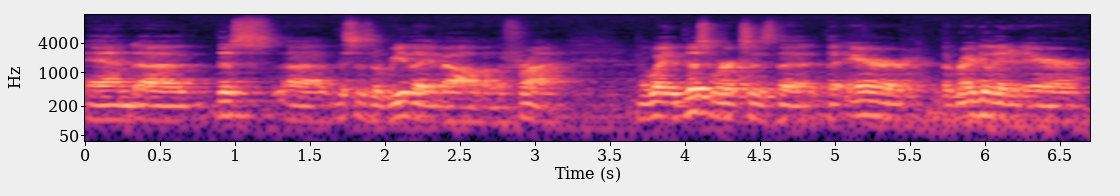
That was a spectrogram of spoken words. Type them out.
And uh, this, uh, this is a relay valve on the front. And the way that this works is the, the air, the regulated air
